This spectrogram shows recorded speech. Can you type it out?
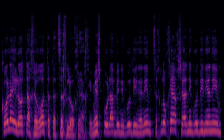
כל העילות האחרות אתה צריך להוכיח. אם יש פעולה בניגוד עניינים, צריך להוכיח שהיה ניגוד עניינים.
